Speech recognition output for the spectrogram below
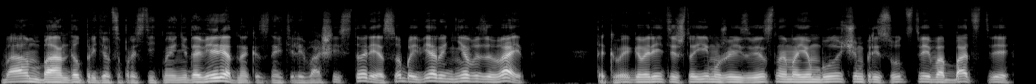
Вам, Бандл, придется простить мое недоверие, однако, знаете ли, ваша история особой веры не вызывает. Так вы говорите, что им уже известно о моем будущем присутствии в аббатстве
